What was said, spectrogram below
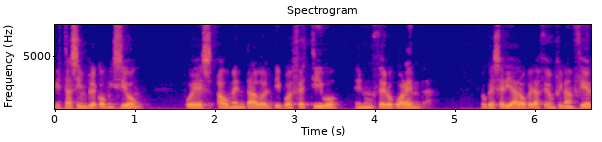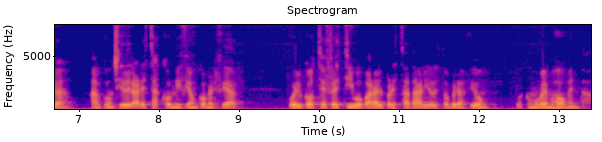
esta, simple comisión pues, ha aumentado el tipo efectivo en un 0,40 lo que sería la operación financiera, al considerar esta condición comercial, pues el coste efectivo para el prestatario de esta operación, pues como vemos, ha aumentado.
